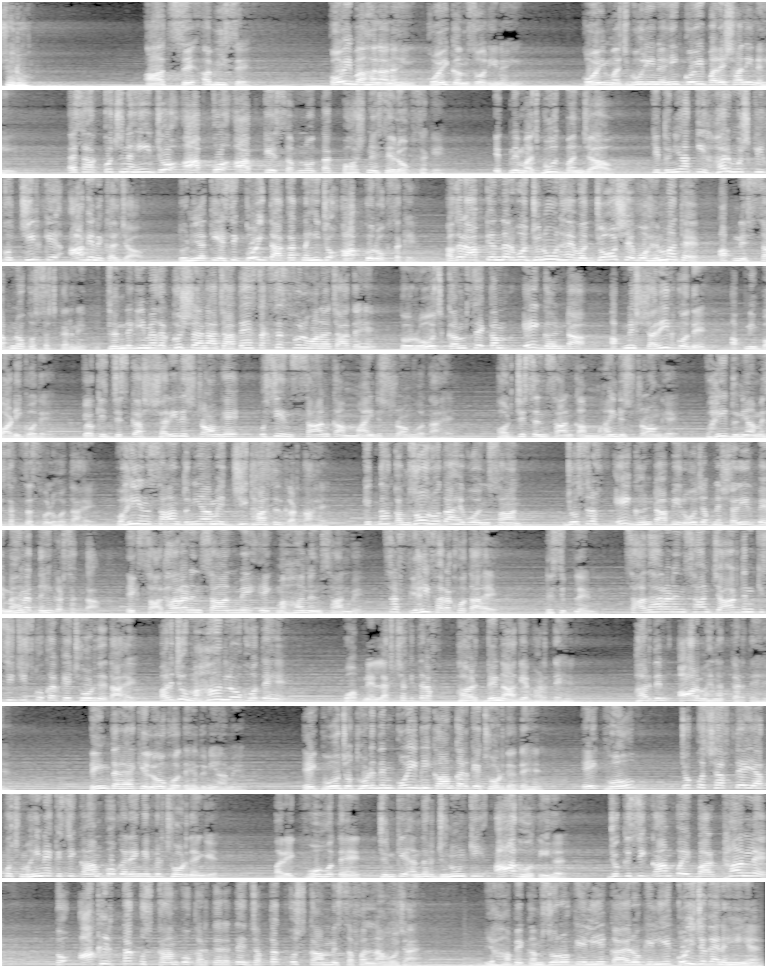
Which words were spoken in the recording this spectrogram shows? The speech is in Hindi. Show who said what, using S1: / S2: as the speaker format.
S1: शुरू। आज से अभी से कोई बहाना नहीं, कोई कमज़ोरी नहीं, कोई मजबूरी नहीं, कोई परेशानी नहीं। ऐसा कुछ नहीं जो आपको आपके सपनों तक पहुँचने से रोक सके। इतने मज़बूत बन जाओ कि दुनिया की हर मुश्किल को चीर के आगे निकल जाओ। दुनिया की ऐसी कोई ताकत नहीं जो आपको रोक सके। अगर आपके अंदर वो जुनून है, वो जोश है, वो हिम्मत है, अपने सपनों को सच करने की। ज़िंदगी में अगर खुश रहना चाहते हैं, सक्सेसफुल होना चाहते हैं तो रोज कम से कम एक घंटा अपने शरीर को दें, अपनी बॉडी को दें। क्योंकि जिसका शरीर स्ट्रांग है, उसी इंसान का माइंड स्ट्रांग होता है। और जिस इंसान का माइंड स्ट्रांग है, वही दुनिया में सक्सेसफुल होता है। वही इंसान दुनिया में जीत हासिल करता है। कितना कमज़ोर होता है वो इंसान जो सिर्फ़ एक घंटा भी रोज अपने शरीर पे मेहनत नहीं कर सकता। एक साधारण इंसान में, एक महान इंसान में सिर्फ़ यही फ़र्क होता है डिसिप्लिन साधारण इंसान चार दिन किसी चीज़ को करके छोड़ देता है, और जो महान लोग होते हैं, वो अपने लक्ष्य की तरफ़ हर दिन आगे बढ़ते हैं, हर दिन और मेहनत करते हैं। तीन तरह के लोग होते हैं दुनिया में। एक वो जो थोड़े दिन कोई भी काम करके छोड़ देते हैं, एक वो जो कुछ हफ़्ते या कुछ महीने किसी काम को करेंगे, फिर छोड़ देंगे। और एक वो होते हैं जिनके अंदर जुनून की आग होती है, जो किसी काम को एक बार ठान ले तो आखिर तक उस काम को करते रहते हैं जब तक उस काम में सफल ना हो जाए। यहाँ पे कमजोरों के लिए, कायरों के लिए कोई जगह नहीं है।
